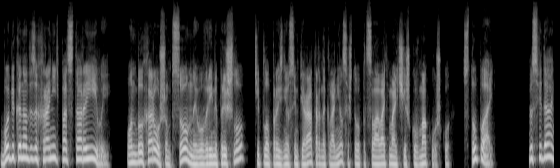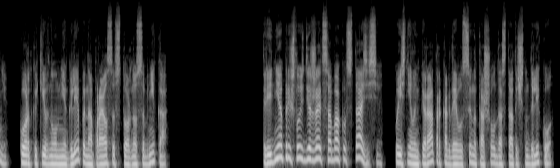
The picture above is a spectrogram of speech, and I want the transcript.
Бобика надо захоронить под старой ивой. Он был хорошим псом, но его время пришло, тепло произнес император, наклонился, чтобы поцеловать мальчишку в макушку. Ступай. До свидания, коротко кивнул мне Глеб и направился в сторону особняка. Три дня пришлось держать собаку в стазисе, пояснил император, когда его сын отошел достаточно далеко.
